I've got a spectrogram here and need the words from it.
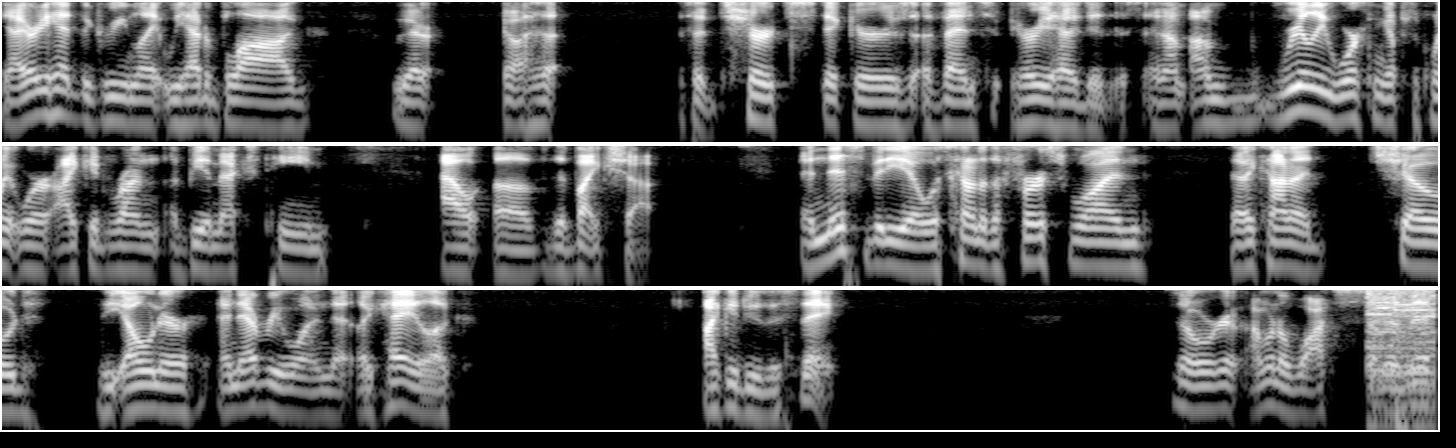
Yeah, I already had the green light. We had a blog. We had, you know, I said shirts, stickers, events. We already had to do this, and I'm, I'm really working up to the point where I could run a BMX team out of the bike shop. And this video was kind of the first one that I kind of showed the owner and everyone that like, hey, look, I could do this thing. So we're gonna, I'm gonna watch some of this.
